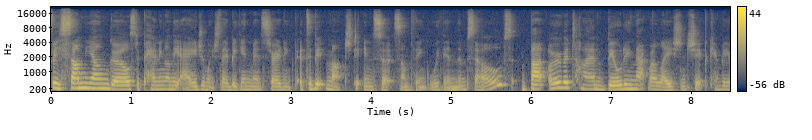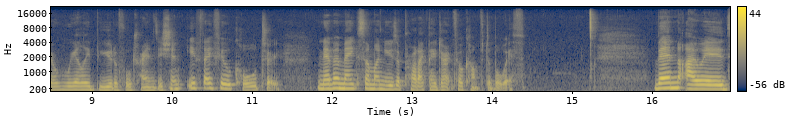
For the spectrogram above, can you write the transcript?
for some young girls, depending on the age in which they begin menstruating, it's a bit much to insert something within themselves. But over time, building that relationship can be a really beautiful transition if they feel called to. Never make someone use a product they don't feel comfortable with. Then I would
